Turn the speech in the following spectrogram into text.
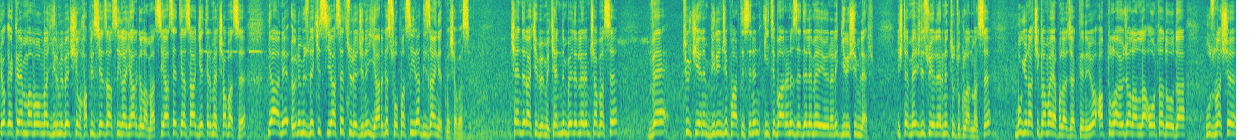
Yok Ekrem İmamoğlu'na 25 yıl hapis cezasıyla yargılama, siyaset yasağı getirme çabası. Yani önümüzdeki siyaset sürecini yargı sopasıyla dizayn etme çabası. Kendi rakibimi kendim belirlerim çabası ve Türkiye'nin birinci partisinin itibarını zedelemeye yönelik girişimler. İşte meclis üyelerinin tutuklanması, bugün açıklama yapılacak deniyor. Abdullah Öcalan'la Orta Doğu'da uzlaşı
